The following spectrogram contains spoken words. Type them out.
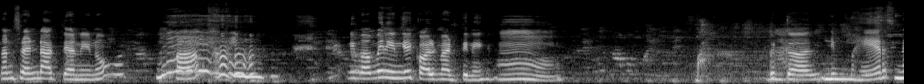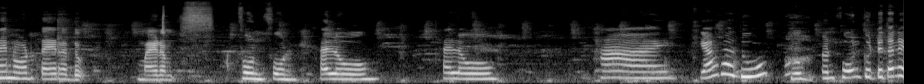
ನನ್ನ ಫ್ರೆಂಡ್ ಆಗ್ತೀಯ ನೀನು? ಹಾ? ನಿಮ್ಮ ಮಮ್ಮಿ ನಿನ್ಗೆ ಕಾಲ್ ಮಾಡ್ತೀನಿ. ಹ್ಮ್. ಗುಡ್ ಗರ್ಲ್ ನಿಮ್ಮ ಹೇರ್ಸ್ನೇ ನೋಡ್ತಾ ಇರೋದು madam phone phone hello hello hi ಯಾರದು? ನನ್ನ ಫೋನ್ ಕೊಟ್ಟೆ ತಾನೆ.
